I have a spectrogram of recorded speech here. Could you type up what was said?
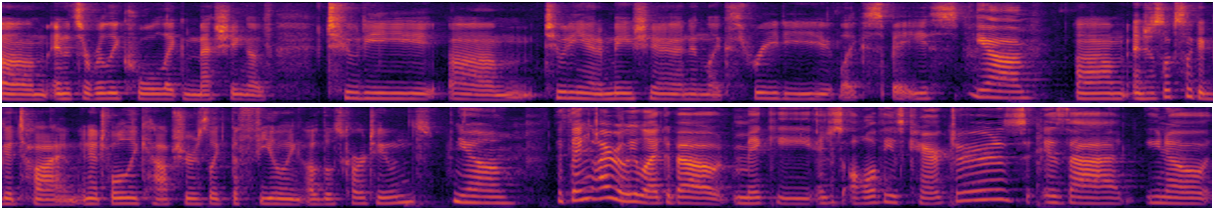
Um, and it's a really cool like meshing of 2D um, 2D animation and like 3D like space. Yeah. Um, and just looks like a good time and it totally captures like the feeling of those cartoons. Yeah. The thing I really like about Mickey and just all of these characters is that, you know,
